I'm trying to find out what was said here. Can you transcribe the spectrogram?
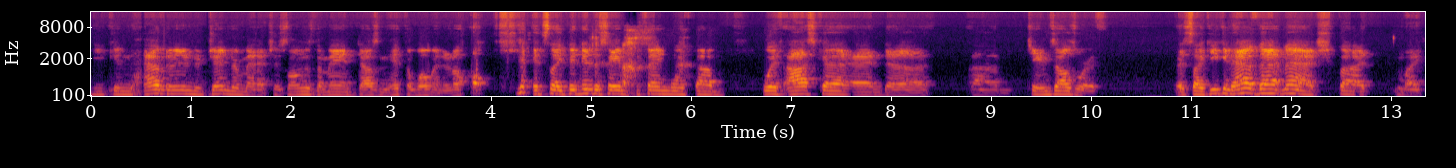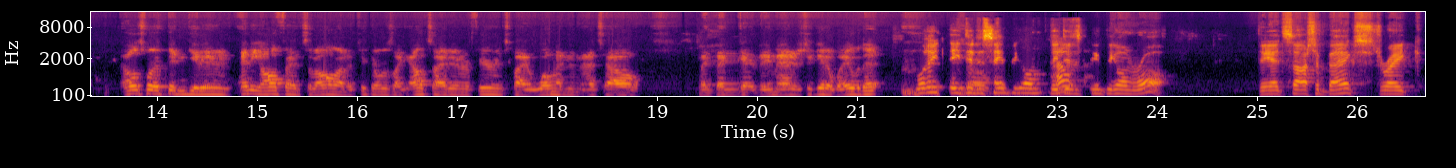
you can have an intergender match as long as the man doesn't hit the woman at all. It's like they did the same thing with um with Asuka and uh, um, James Ellsworth. It's like you can have that match, but like Ellsworth didn't get in any offense at all, and I think there was like outside interference by a woman, and that's how like they get, they managed to get away with it. Well, they, they did the same thing on they How- did the same thing on Raw. They had Sasha Banks strike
